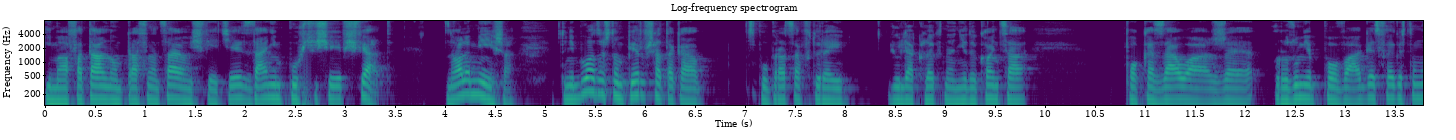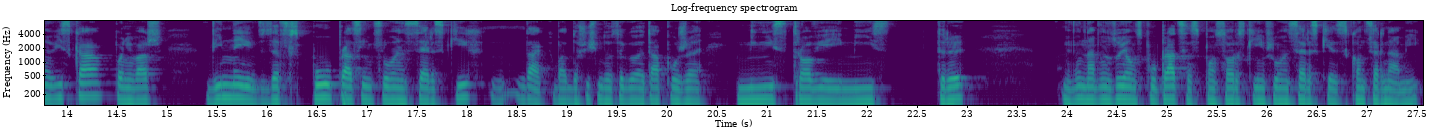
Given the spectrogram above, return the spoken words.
i ma fatalną prasę na całym świecie, zanim puści się je w świat. No ale mniejsza. To nie była zresztą pierwsza taka współpraca, w której Julia Klöckner nie do końca pokazała, że rozumie powagę swojego stanowiska, ponieważ w innej ze współprac influencerskich, tak, chyba doszliśmy do tego etapu, że ministrowie i ministry nawiązują współpracę sponsorskie, influencerskie z koncernami.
